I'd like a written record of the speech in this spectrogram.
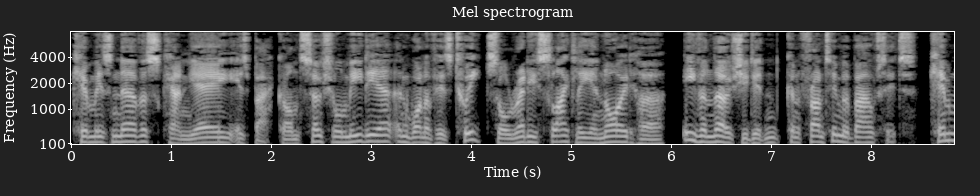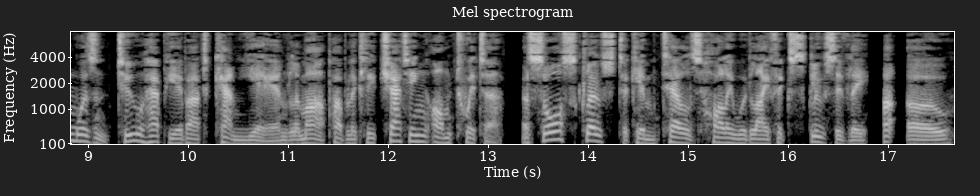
Kim is nervous Kanye is back on social media and one of his tweets already slightly annoyed her, even though she didn't confront him about it. Kim wasn't too happy about Kanye and Lamar publicly chatting on Twitter. A source close to Kim tells Hollywood Life exclusively, uh-oh,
